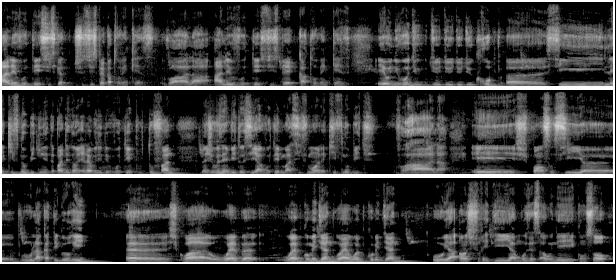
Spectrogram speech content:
allez voter Suspect, Suspect 95. Voilà, allez voter Suspect 95. Et au niveau du, du, du, du groupe, euh, si les Kif No Beat n'étaient pas dedans, j'allais vous dire de voter pour tout fan. Mais je vous invite aussi à voter massivement les Kif No Beat. Voilà. Et je pense aussi euh, pour la catégorie, euh, je crois, web, web comédienne, ouais, web comédienne où il y a Ange Freddy, il y a Moses Aouné et consort.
